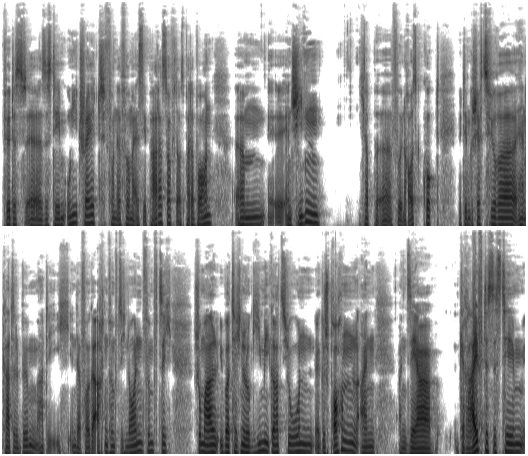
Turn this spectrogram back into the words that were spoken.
für das äh, System Unitrade von der Firma SE Padasoft aus Paderborn ähm, äh, entschieden. Ich habe äh, vorhin rausgeguckt, mit dem Geschäftsführer Herrn Kartel-Böhm hatte ich in der Folge 58, 59 schon mal über Technologiemigration äh, gesprochen. Ein, ein sehr gereiftes System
